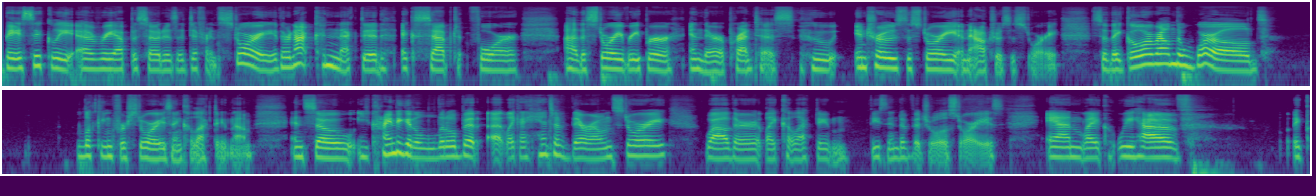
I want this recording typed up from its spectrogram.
basically every episode is a different story. They're not connected except for uh, the story reaper and their apprentice who intros the story and outros the story. So they go around the world looking for stories and collecting them. And so you kind of get a little bit uh, like a hint of their own story while they're like collecting these individual stories. And like we have like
